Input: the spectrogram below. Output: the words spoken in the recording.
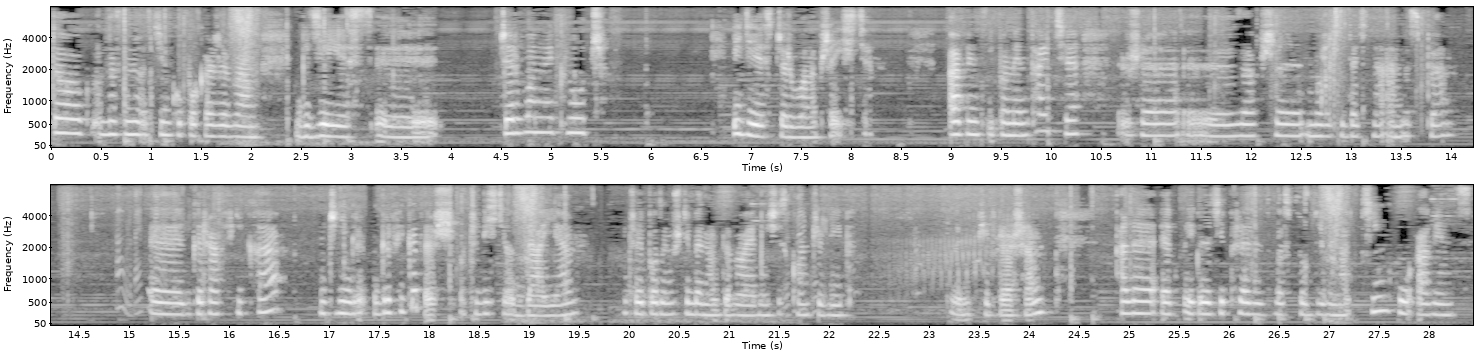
to w następnym odcinku pokażę Wam, gdzie jest y, czerwony klucz i gdzie jest czerwone przejście. A więc i pamiętajcie, że y, zawsze możecie dać na MSP y, grafika, znaczy nie, gra, grafikę też oczywiście oddaję, znaczy potem już nie będę oddawała, jak mi się skończy VIP, przepraszam. Ale jak, dacie prezent, Was pozdrowię na odcinku, a więc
